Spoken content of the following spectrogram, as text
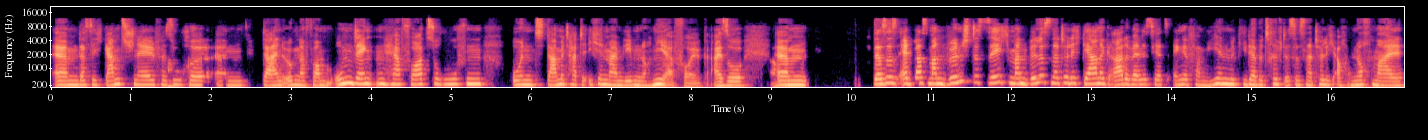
ähm, dass ich ganz schnell versuche, ähm, da in irgendeiner Form Umdenken hervorzurufen und damit hatte ich in meinem Leben noch nie Erfolg. Also ähm, das ist etwas, man wünscht es sich, man will es natürlich gerne, gerade wenn es jetzt enge Familienmitglieder betrifft, ist es natürlich auch nochmal,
